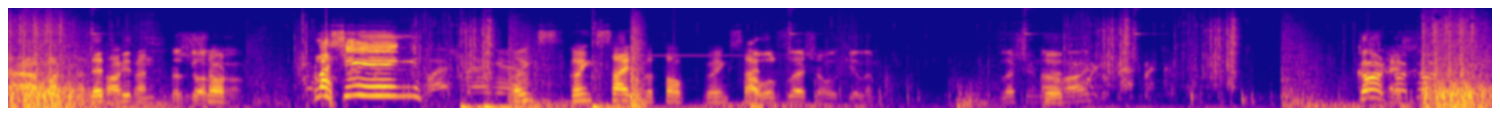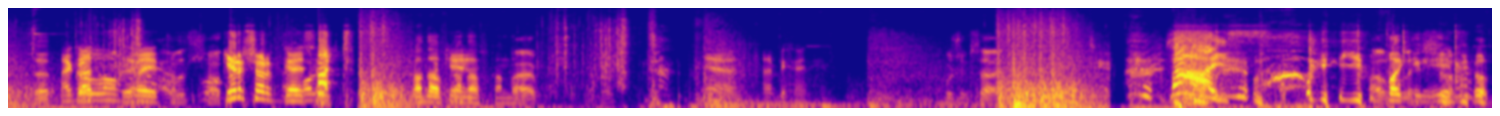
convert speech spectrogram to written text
Ah, but Dead fuck, mid. man. Let's go Short. long. Flashing! Going, going side with top. Going side. I will flash, I will kill him. Flashing Do now it. high. Car, car, Nice. car! I got long yeah. wait. I will smoke. Get short, guys. What? Gandalf Okay. Gandalf Gandalf. I have Yeah, I'm behind him. pushing side. Nice! you I'll fucking flash. idiot.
